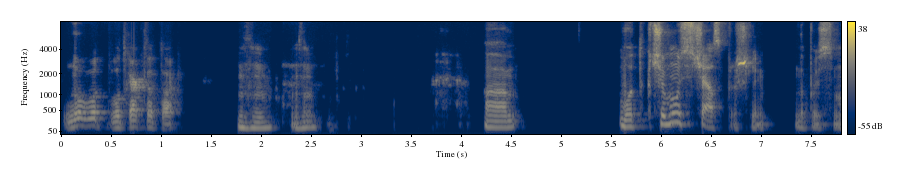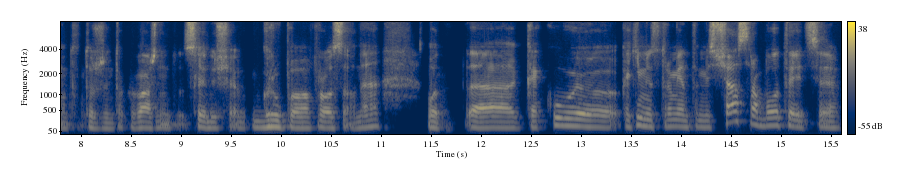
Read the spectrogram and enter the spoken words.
Ну, вот, вот как-то так. Угу, угу. А, вот к чему сейчас пришли? Допустим, это тоже такой важный, следующая группа вопросов, да? Вот э, какую, какими инструментами сейчас работаете?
